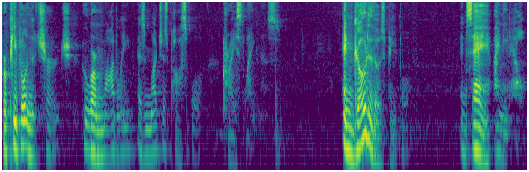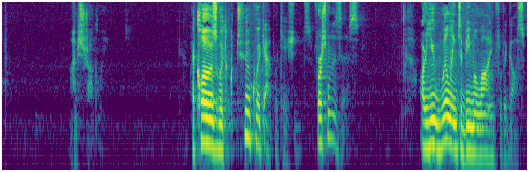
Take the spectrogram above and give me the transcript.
for people in the church who are modeling as much as possible and go to those people and say, I need help. I'm struggling. I close with two quick applications. First one is this Are you willing to be maligned for the gospel?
